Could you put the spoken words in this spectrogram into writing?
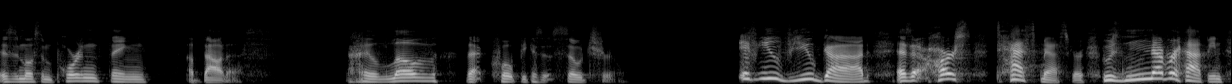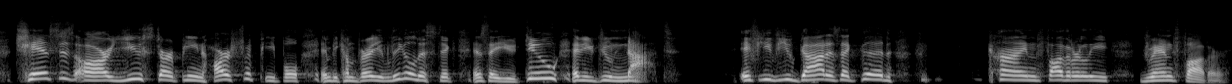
is the most important thing about us. I love that quote because it's so true. If you view God as a harsh taskmaster who's never happy, chances are you start being harsh with people and become very legalistic and say you do and you do not. If you view God as that good, kind, fatherly grandfather,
